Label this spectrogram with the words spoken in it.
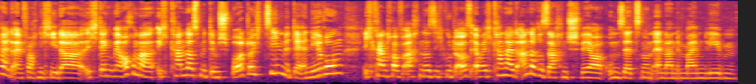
halt einfach nicht jeder. Ich denke mir auch immer, ich kann das mit dem Sport durchziehen, mit der Ernährung. Ich kann darauf achten, dass ich gut aussehe, aber ich kann halt andere Sachen schwer umsetzen und ändern in meinem Leben.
